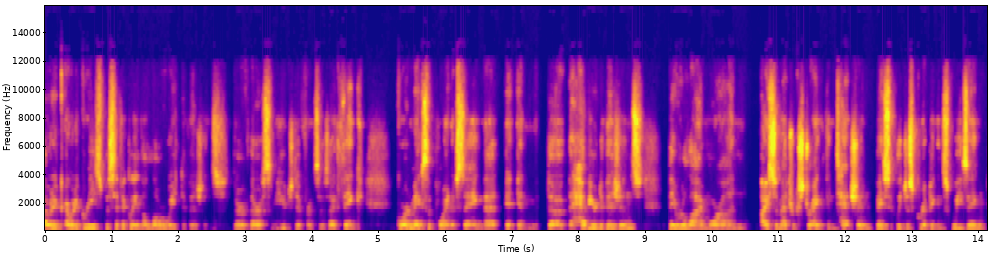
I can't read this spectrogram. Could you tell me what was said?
I would I would agree specifically in the lower weight divisions. There there are some huge differences. I think Gordon makes the point of saying that in the the heavier divisions they rely more on isometric strength and tension, basically just gripping and squeezing,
